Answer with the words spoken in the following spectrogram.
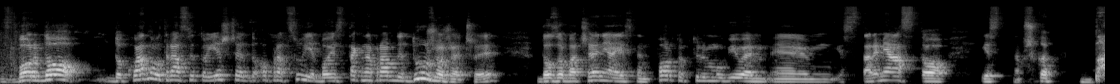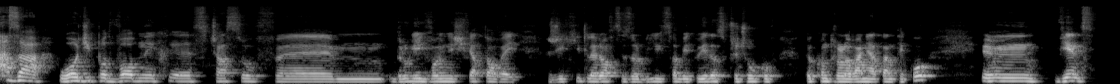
W Bordeaux dokładną trasę to jeszcze opracuję, bo jest tak naprawdę dużo rzeczy, do zobaczenia. Jest ten port, o którym mówiłem, jest Stare Miasto, jest na przykład baza łodzi podwodnych e, z czasów II wojny światowej, że hitlerowcy zrobili sobie tu jeden z przyczółków do kontrolowania Atlantyku. Więc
